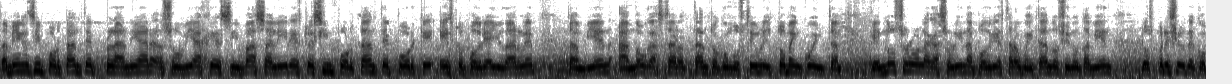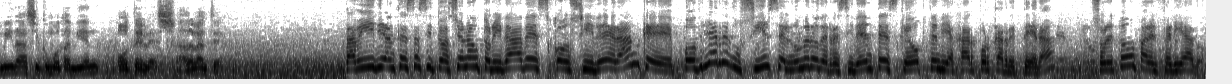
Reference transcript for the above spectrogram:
También es importante planear su viaje si va a salir. Esto es importante porque esto podría ayudarle también a no gastar tanto combustible y toma en cuenta que no solo la gasolina podría estar aumentando, sino también los precios de comida, así como también hoteles. Adelante. David, y ante esta situación, autoridades consideran que podría reducirse el número de residentes que opten viajar por carretera, sobre todo para el feriado.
